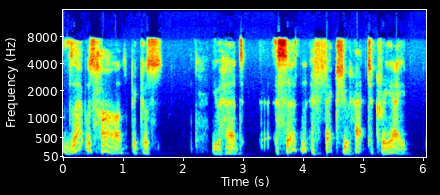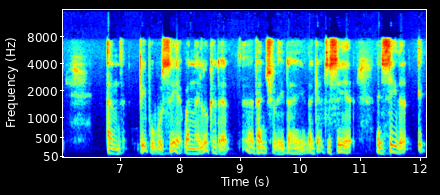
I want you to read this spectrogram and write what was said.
that was hard because you had certain effects you had to create. And people will see it when they look at it. Eventually, they, they get to see it and see that it,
